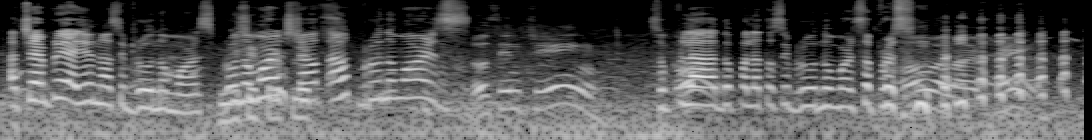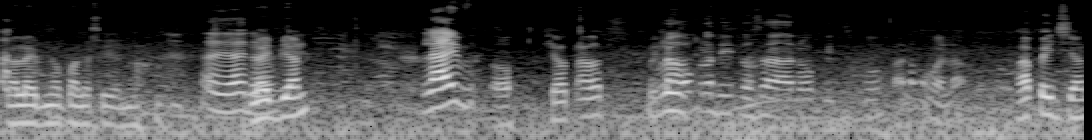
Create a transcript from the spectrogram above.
At syempre, ayun no, si Bruno Mars. Bruno si Mars, shout out Bruno Mars. dito. Losin Ching. Suplado pala to si Bruno Mars sa Oh, personal. wala peng. ka-live na pala si ano. Ayan, oh. Live yan? Live? Oh. Shout out. May tao pala dito sa ano, page ko. Ano ko wala? Ah, page yan?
